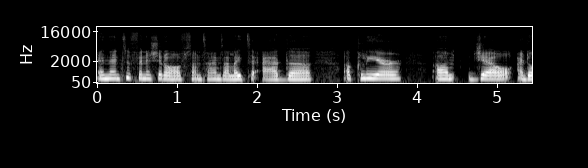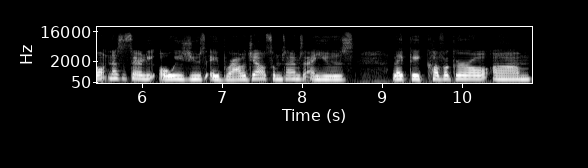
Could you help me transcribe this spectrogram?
And then to finish it off, sometimes I like to add the a clear um, gel. I don't necessarily always use a brow gel. Sometimes I use like a CoverGirl um,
